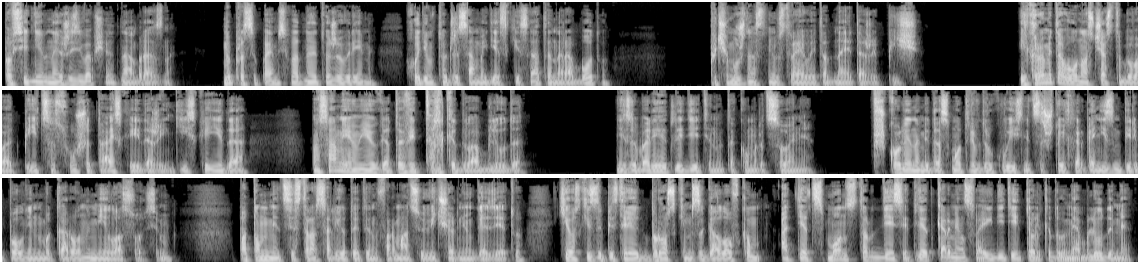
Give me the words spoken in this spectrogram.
Повседневная жизнь вообще однообразна. Мы просыпаемся в одно и то же время, ходим в тот же самый детский сад и на работу — Почему же нас не устраивает одна и та же пища? И кроме того, у нас часто бывают пицца, суши, тайская и даже индийская еда. Но сам я умею готовить только два блюда. Не заболеют ли дети на таком рационе? В школе на медосмотре вдруг выяснится, что их организм переполнен макаронами и лососем. Потом медсестра сольет эту информацию в вечернюю газету. Киоски запестреют броским заголовком «Отец-монстр 10 лет кормил своих детей только двумя блюдами».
